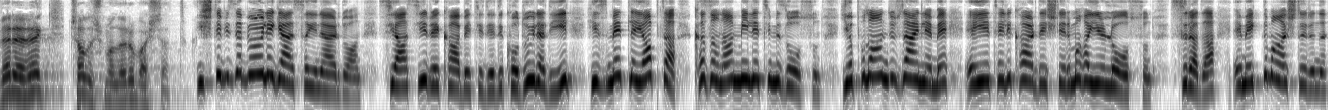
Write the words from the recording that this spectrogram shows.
vererek çalışmaları başlattık. İşte bize böyle gel Sayın Erdoğan. Siyasi rekabeti dedikoduyla değil, hizmetle yap da kazanan milletimiz olsun. Yapılan düzenleme EYT'li kardeşlerime hayırlı olsun. Sırada emekli maaşlarını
